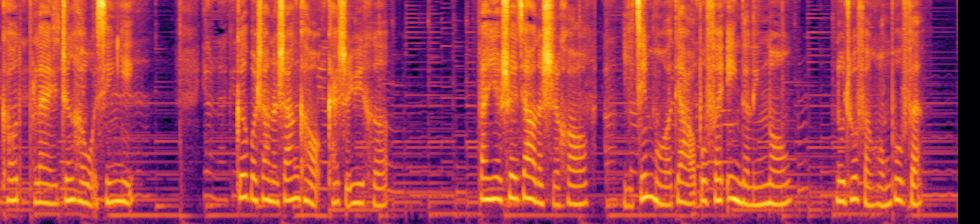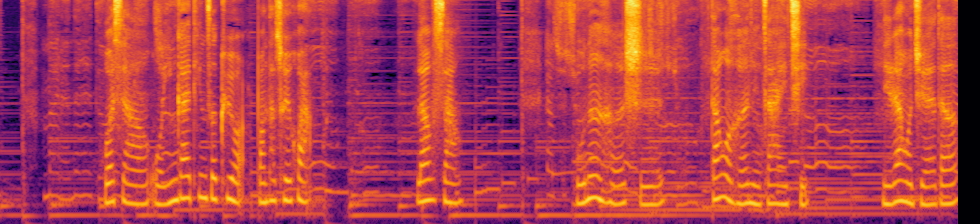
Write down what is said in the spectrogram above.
，Coldplay 真合我心意。胳膊上的伤口开始愈合，半夜睡觉的时候已经磨掉部分硬的玲珑，露出粉红部分。我想我应该听 The Cure 帮他催化。Love Song，无论何时，当我和你在一起，你让我觉得。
